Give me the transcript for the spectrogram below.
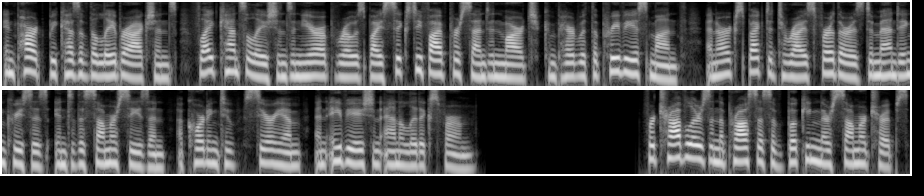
In part because of the labor actions, flight cancellations in Europe rose by 65% in March compared with the previous month and are expected to rise further as demand increases into the summer season, according to Cirium, an aviation analytics firm. For travelers in the process of booking their summer trips,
